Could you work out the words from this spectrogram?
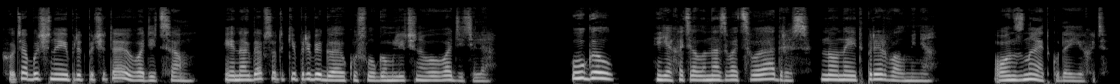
хоть обычно и предпочитаю водить сам, иногда все таки прибегаю к услугам личного водителя». «Угол...» Я хотела назвать свой адрес, но Нейт прервал меня. «Он знает, куда ехать».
